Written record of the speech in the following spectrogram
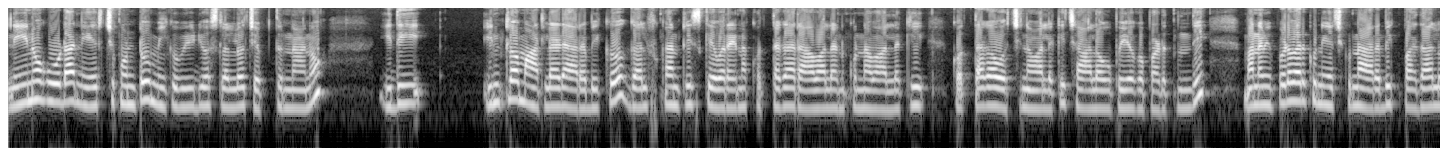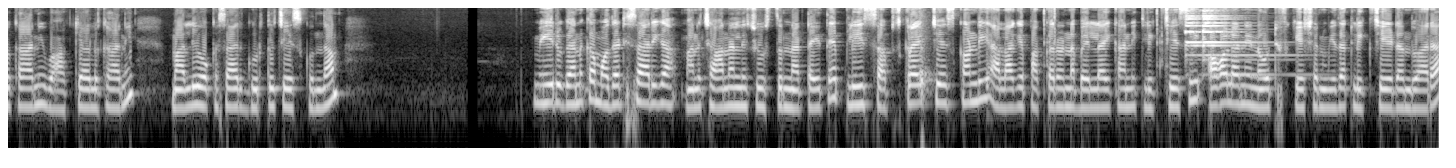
నేను కూడా నేర్చుకుంటూ మీకు వీడియోస్లలో చెప్తున్నాను. ఇది ఇంట్లో మాట్లాడే అరబిక్ గల్ఫ్ కంట్రీస్కి ఎవరైనా కొత్తగా రావాలనుకున్న వాళ్ళకి కొత్తగా వచ్చిన వాళ్ళకి చాలా ఉపయోగపడుతుంది. మనం ఇప్పటివరకు నేర్చుకున్న అరబిక్ పదాలు కానీ వాక్యాలు కానీ మళ్ళీ ఒకసారి గుర్తు చేసుకుందాం. మీరు గనక మొదటిసారిగా మన ఛానల్ని చూస్తున్నట్టయితే ప్లీజ్ సబ్స్క్రైబ్ చేసుకోండి. అలాగే పక్కనున్న బెల్ ఐకాన్ని క్లిక్ చేసి ఆల్ అనే నోటిఫికేషన్ మీద క్లిక్ చేయడం ద్వారా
